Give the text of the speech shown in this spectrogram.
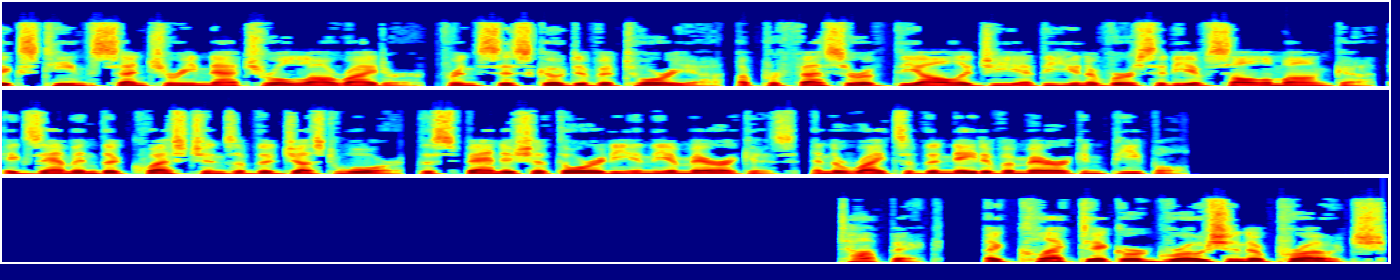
16th-century natural law writer, Francisco de Vitoria, a professor of theology at the University of Salamanca, examined the questions of the just war, the Spanish authority in the Americas, and the rights of the Native American people. Eclectic or Grotian approach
